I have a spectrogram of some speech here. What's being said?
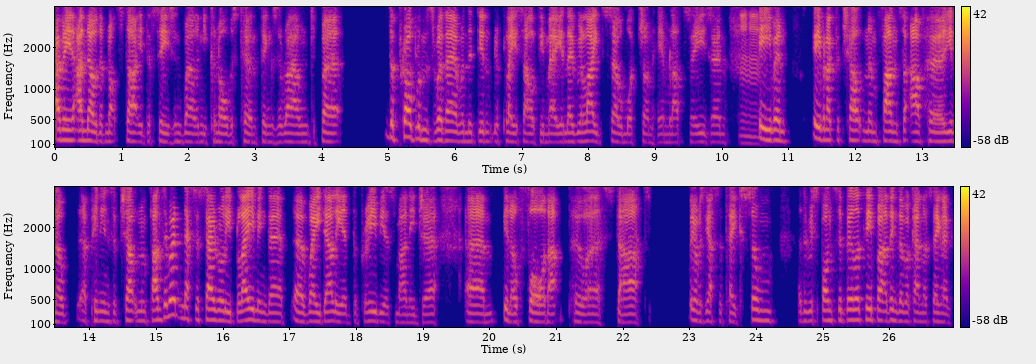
I mean, I know they've not started the season well, and you can always turn things around, but the problems were there when they didn't replace Alfie May, and they relied so much on him last season. Mm-hmm. Even even like the Cheltenham fans that I've heard, you know, opinions of Cheltenham fans, they weren't necessarily blaming their uh, Wade Elliott, the previous manager, um, you know, for that poor start. He obviously has to take some of the responsibility, but I think they were kind of saying like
